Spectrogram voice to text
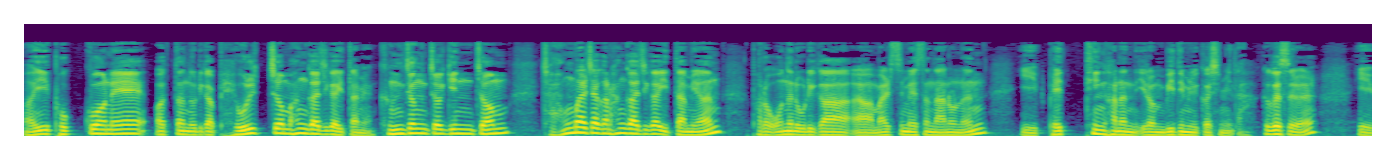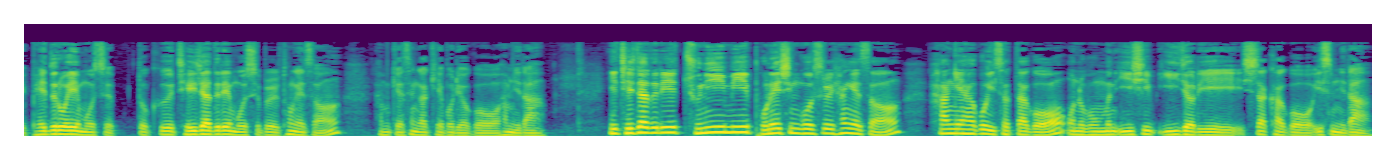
어, 이 복권에 어떤 우리가 배울 점 한 가지가 있다면, 긍정적인 점 정말 작은 한 가지가 있다면, 바로 오늘 우리가 아, 말씀에서 나누는 이 베팅하는 이런 믿음일 것입니다. 그것을 이 베드로의 모습, 또 그 제자들의 모습을 통해서 함께 생각해 보려고 합니다. 이 제자들이 주님이 보내신 곳을 향해서 항해하고 있었다고 오늘 본문 22절이 시작하고 있습니다.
